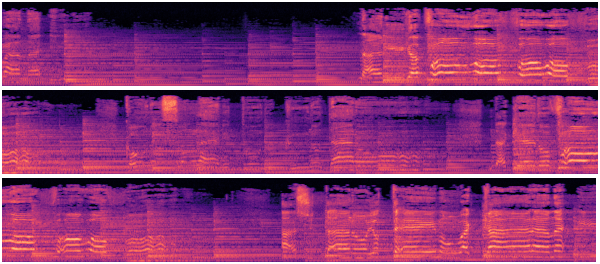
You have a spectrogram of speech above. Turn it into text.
はない何が「フォーフォーフォーフォーこの空に届くのだろう。だけど「フォーフォーフォーフォー明日の予定もわからない。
